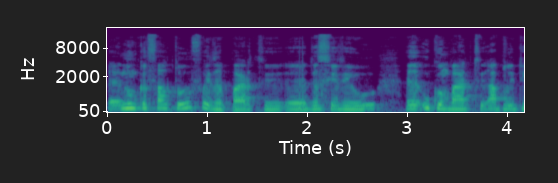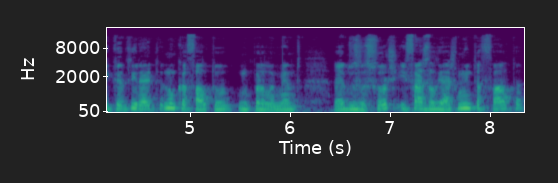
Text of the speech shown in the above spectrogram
eh, nunca faltou foi da parte eh, da CDU o combate à política de direita, nunca faltou no Parlamento dos Açores e faz, aliás, muita falta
